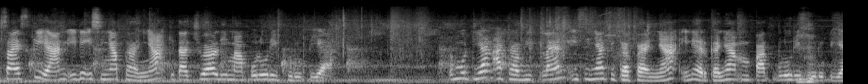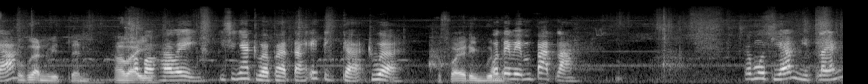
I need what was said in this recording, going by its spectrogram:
saya sekian ini isinya banyak kita jual Rp50.000 kemudian ada wheatland isinya juga banyak ini harganya Rp40.000 Oh, bukan Witland. Hawaii. apa Hawaii? Isinya dua batang eh tiga dua. Sesuai rimbun. OTW 4 lah kemudian Wheatland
